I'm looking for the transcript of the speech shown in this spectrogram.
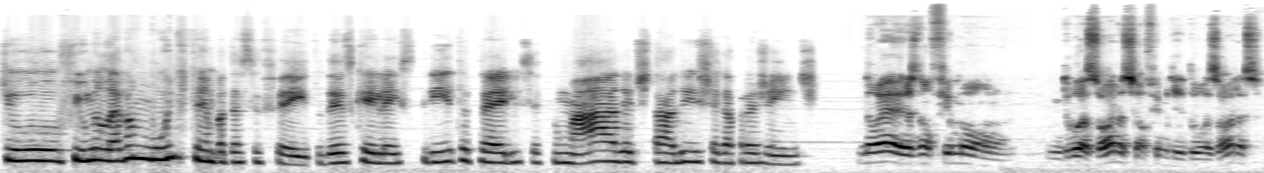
que o filme leva muito tempo até ser feito, desde que ele é escrito até ele ser filmado, editado e chegar pra gente. Não é, eles não filmam em duas horas? É um filme de duas horas?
